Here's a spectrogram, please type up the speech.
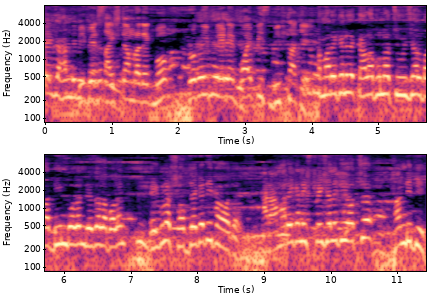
এই যে হান্ডি বিফের সাইজটা আমরা দেখব। প্রতি প্লেটে কয় পিস বিফ থাকে? আমার এখানে যে কালা ভুনা চুইঝাল বা ডিম বলেন রেজালা বলেন এইগুলো সব জায়গাতেই পাওয়া যায়। আর আমার এখানে স্পেশালিটি হচ্ছে হান্ডি বিফ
